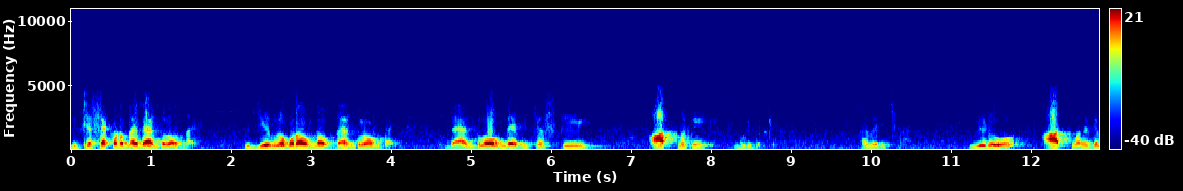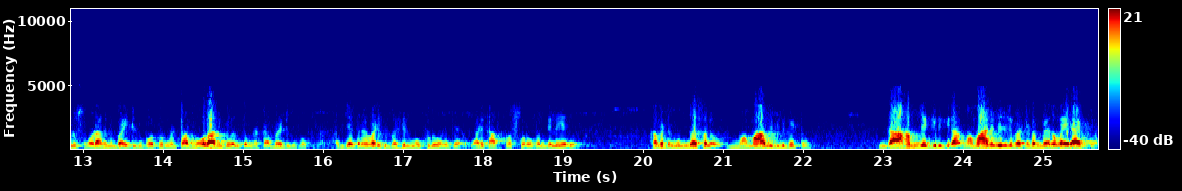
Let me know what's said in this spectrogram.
రిచెస్ ఎక్కడున్నాయి? బ్యాంకులో ఉన్నాయి. వీటి జేబులో కూడా ఉండవు బ్యాంకులో ఉంటాయి. బ్యాంకులో ఉండే రిచెస్కి ఆత్మకి ముడిపెట్టాడు ఐఎమ్ రిచ్ వీడు ఆత్మని తెలుసుకోవడానికి బయటకు పోతున్నట్ట మూలానికి వెళ్తున్నట్ట బయటకు పోతున్నాడు. అంచేతనే వాడికి బహిర్ముఖుడు అని పేరు. వాడికి ఆత్మస్వరూపం తెలియదు. కాబట్టి ముందు అసలు మమా విదిలిపెట్టు. ఇంకా అహం దగ్గరికి రా. మమాని విదిలిపెట్టడం పేరు వైరాగ్యం.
